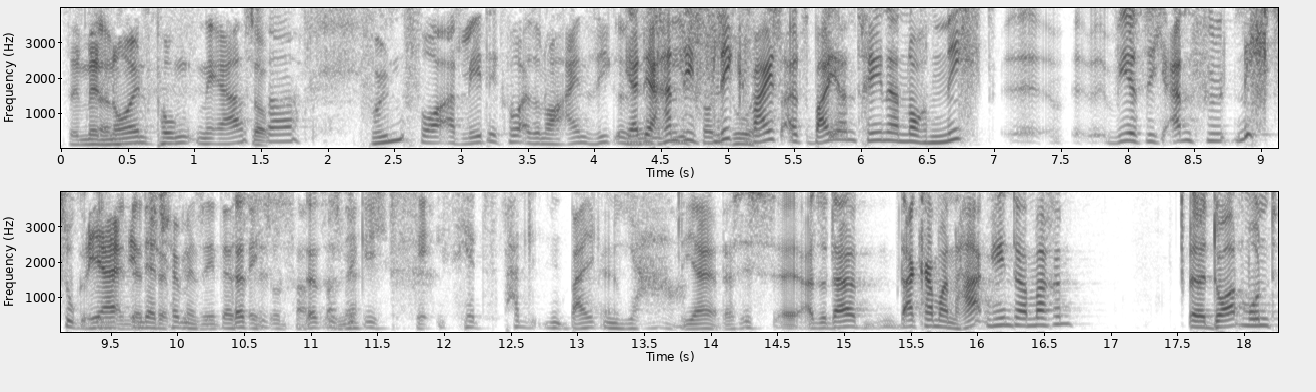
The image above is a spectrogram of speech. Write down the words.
Sind mit neun Punkten Erster, fünf vor Atletico, also noch ein Sieg. Ja, der Hansi eh Flick durch. weiß als Bayern-Trainer noch nicht, äh, wie es sich anfühlt, nicht zu gewinnen Ja, in der Champions League, das, Das ist echt unfassbar. das ist ne? wirklich, Der ist jetzt fast bald ein Jahr. ja, das ist, äh, also da, da kann man einen Haken hintermachen. Äh, Dortmund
